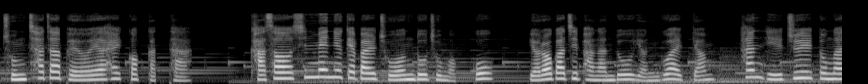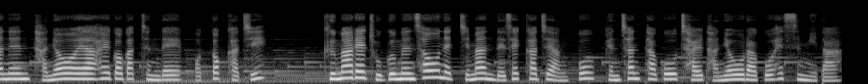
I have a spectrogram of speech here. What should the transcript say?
좀 찾아 뵈어야 할 것 같아. 가서 신메뉴 개발 조언도 좀 얻고 여러 가지 방안도 연구할 겸 한 일주일 동안은 다녀와야 할 것 같은데 어떡하지? 그 말에 조금은 서운했지만 내색하지 않고 괜찮다고 잘 다녀오라고 했습니다.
